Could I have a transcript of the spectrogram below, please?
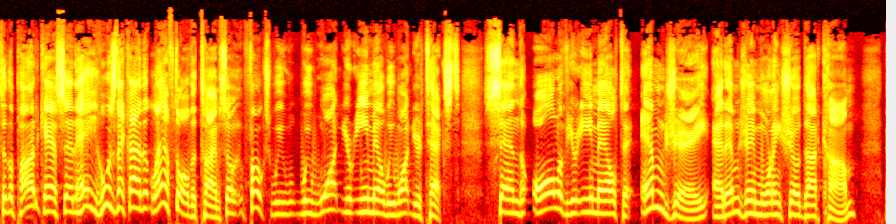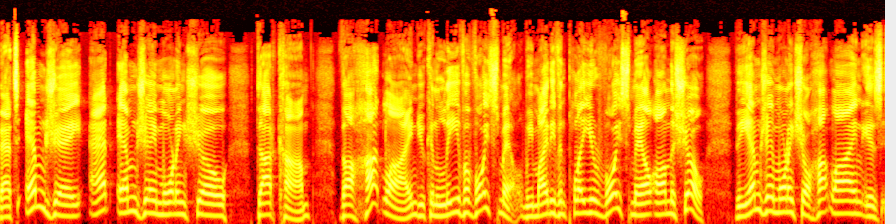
to the podcast said, "Hey, who was that guy that laughed all the time?" So, folks, we we want your email, we want your texts. Send all of your email to mj at mjmorningshow.com. That's mj at mjmorningshow.com. The hotline, you can leave a voicemail. We might even play your voicemail on the show. The MJ Morning Show hotline is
